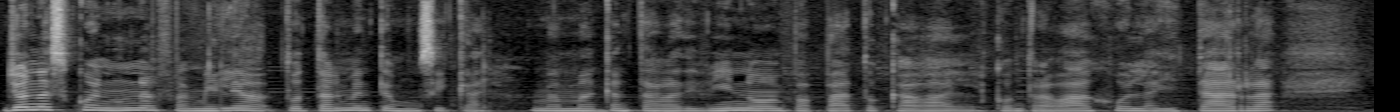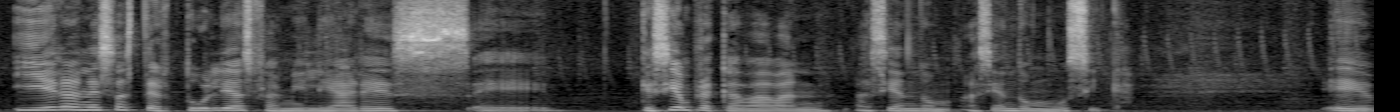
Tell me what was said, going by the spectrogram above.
Yo nazco en una familia totalmente musical. Mamá cantaba divino, mi papá tocaba el contrabajo, la guitarra y eran esas tertulias familiares eh, que siempre acababan haciendo, haciendo música. Eh,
